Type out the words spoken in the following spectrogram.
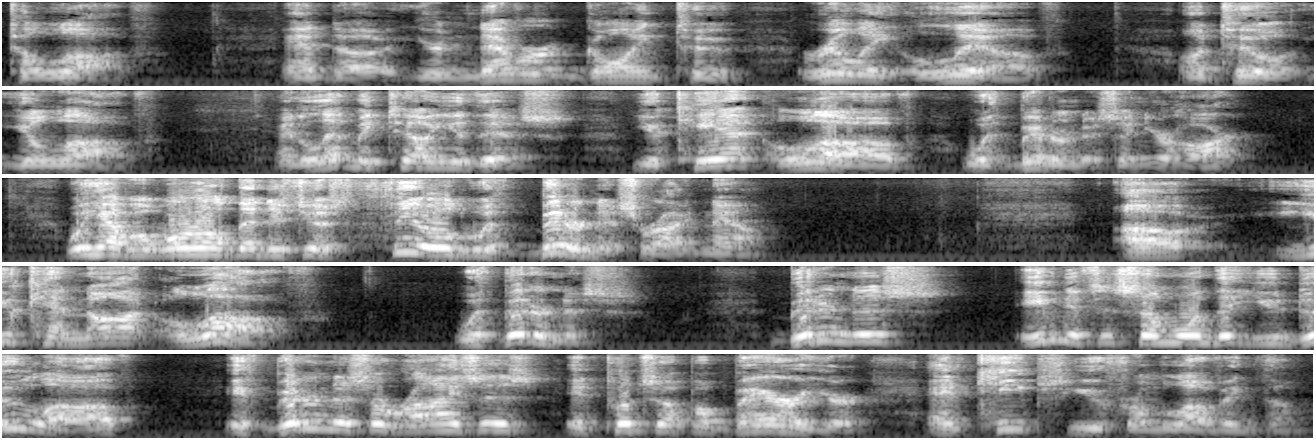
to love. And uh, you're never going to really live until you love. And let me tell you this you can't love with bitterness in your heart. We have a world that is just filled with bitterness right now. Uh, you cannot love with bitterness. Bitterness, even if it's someone that you do love, if bitterness arises, it puts up a barrier and keeps you from loving them.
